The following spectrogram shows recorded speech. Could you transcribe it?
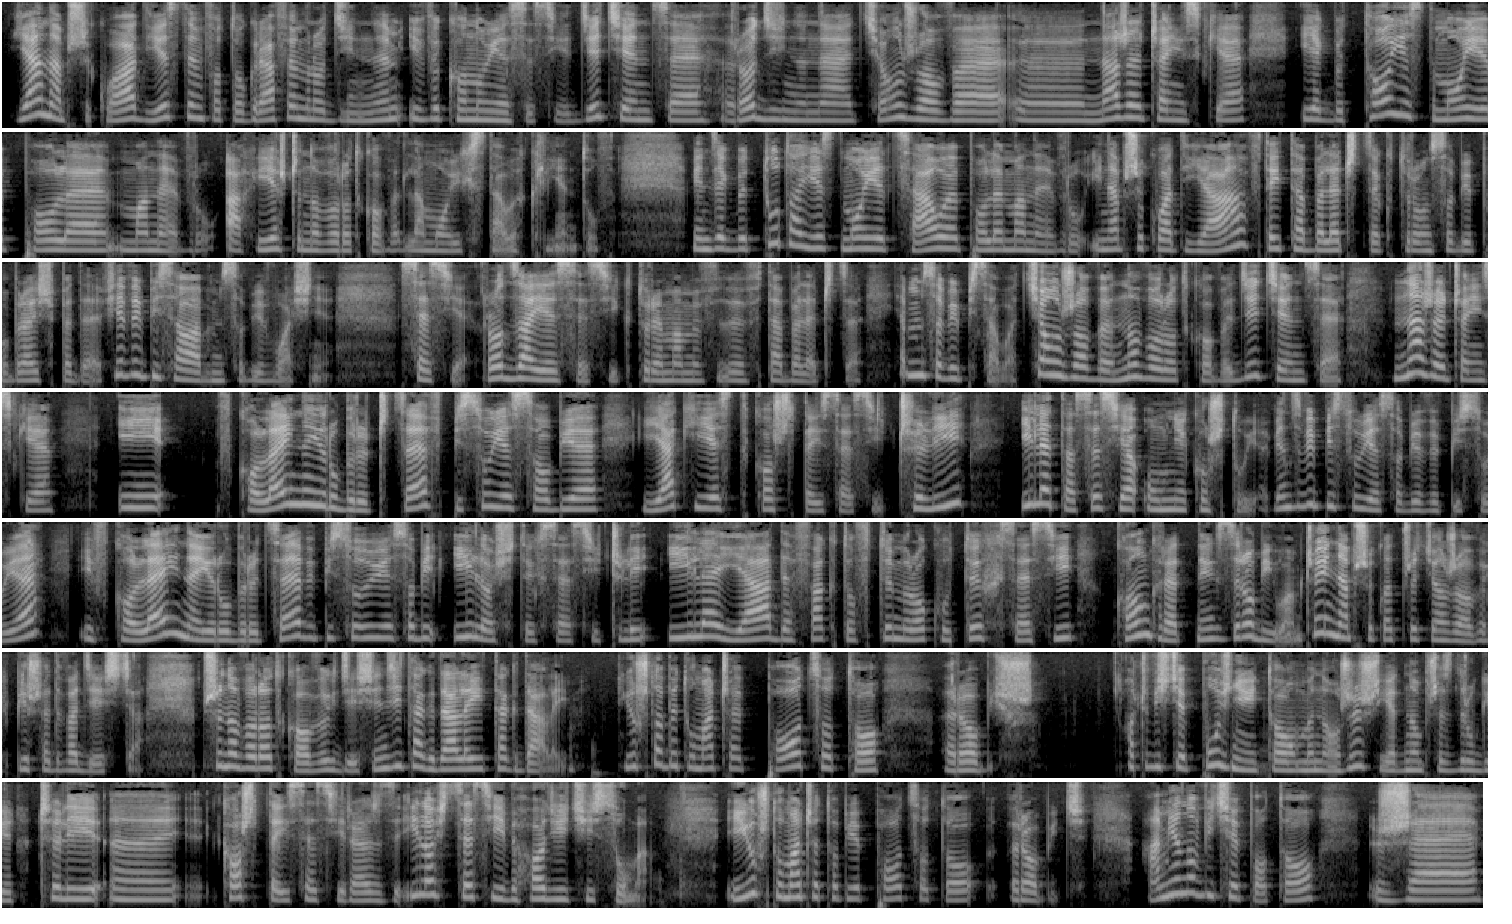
Ja na przykład jestem fotografem rodzinnym i wykonuję sesje dziecięce, rodzinne, ciążowe, yy, narzeczeńskie i jakby to jest moje pole manewru. Ach, jeszcze noworodkowe dla moich stałych klientów. Więc jakby tutaj jest moje całe pole manewru i na przykład ja w tej tabeleczce, którą sobie pobrałeś w PDF-ie, wypisałabym sobie właśnie sesje, rodzaje sesji, które mamy w, w tabeleczce. Ja bym sobie pisała ciążowe, noworodkowe, dziecięce, narzeczeńskie, i w kolejnej rubryczce wpisuję sobie, jaki jest koszt tej sesji, czyli ile ta sesja u mnie kosztuje. Więc wypisuję sobie, wypisuję i w kolejnej rubryce wypisuję sobie ilość tych sesji, czyli ile ja de facto w tym roku tych sesji konkretnych zrobiłam. Czyli na przykład przy ciążowych piszę 20, przy noworodkowych 10 i tak dalej, i tak dalej. Już Tobie tłumaczę, po co to robisz. Oczywiście później to mnożysz jedno przez drugie, czyli yy, koszt tej sesji razy ilość sesji wychodzi ci suma. I już tłumaczę Tobie, po co to robić. A mianowicie po to, że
